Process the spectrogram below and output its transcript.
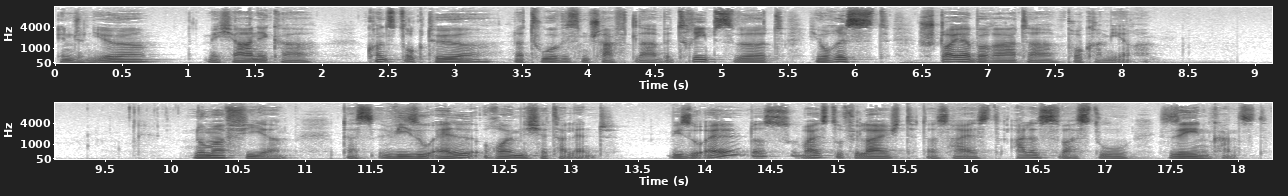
Ingenieur, Mechaniker, Konstrukteur, Naturwissenschaftler, Betriebswirt, Jurist, Steuerberater, Programmierer. Nummer 4. Das visuell-räumliche Talent. Visuell, das weißt du vielleicht, das heißt alles, was du sehen kannst.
